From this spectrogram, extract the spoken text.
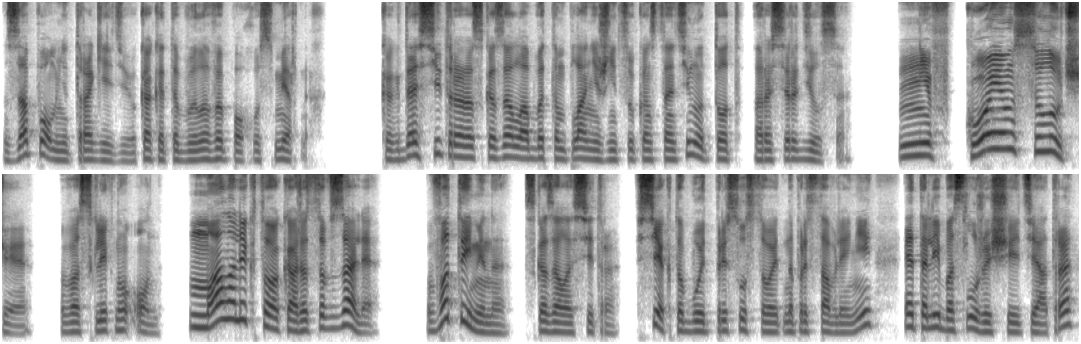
запомнит трагедию, как это было в эпоху смертных. Когда Ситра рассказала об этом плане жнецу Константину, тот рассердился. «Ни в коем случае!» – воскликнул он. «Мало ли кто окажется в зале!» «Вот именно», — сказала Ситра. «Все, кто будет присутствовать на представлении, это либо служащие театра,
